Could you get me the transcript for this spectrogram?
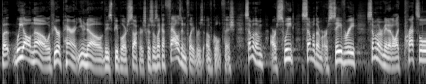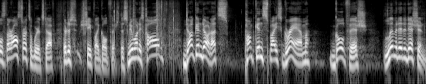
But we all know, if you're a parent, you know these people are suckers because there's like a thousand flavors of goldfish. Some of them are sweet, some of them are savory, some of them are made out of like pretzels. They're all sorts of weird stuff. They're just shaped like goldfish. This new one is called Dunkin' Donuts Pumpkin Spice Graham Goldfish Limited Edition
